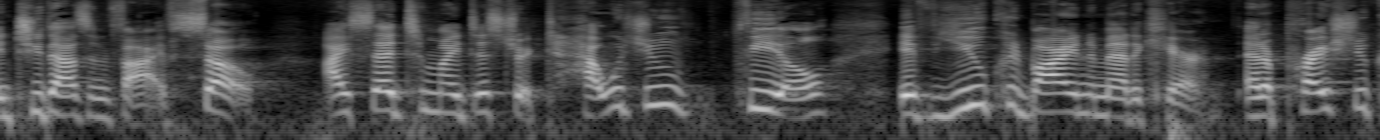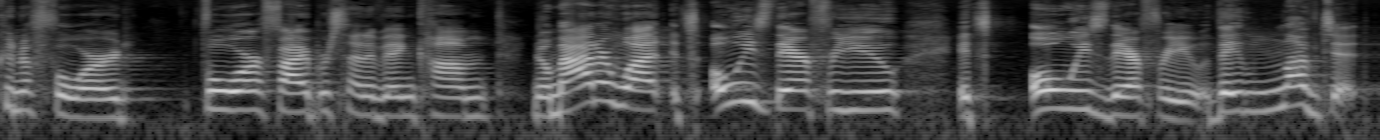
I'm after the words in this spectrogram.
in 2005. So I said to my district, How would you feel if you could buy into Medicare at a price you can afford four or five percent of income. No matter what, it's always there for you. It's always there for you. They loved it.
